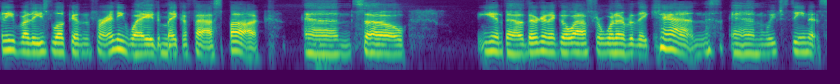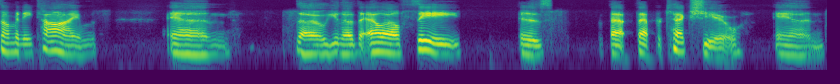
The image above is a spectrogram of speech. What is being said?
anybody's looking for any way to make a fast buck, and so you know they're going to go after whatever they can, and we've seen it so many times, and so you know the LLC is that that protects you. And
